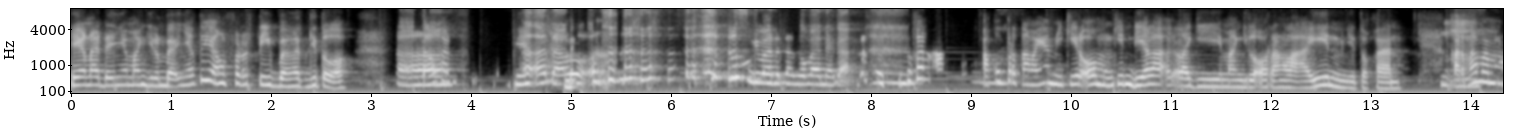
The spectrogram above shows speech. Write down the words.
yang nadanya manggil Mbaknya tuh yang verti banget gitu loh. Uh, tahu kan? Ya, uh, tahu. Terus gimana tanggapannya kak? Itu kan aku, aku pertamanya mikir oh mungkin dia lagi manggil orang lain gitu kan. Mm-hmm. Karena memang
